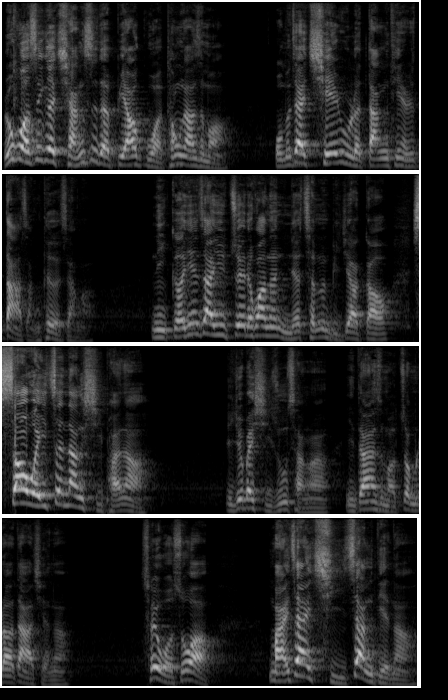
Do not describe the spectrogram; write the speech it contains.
如果是一个强势的标股啊，通常什么？我们在切入的当天是大涨特涨啊，你隔天再去追的话呢，你的成本比较高，稍微震荡洗盘啊，你就被洗出场啊，你当然什么赚不到大钱啊。所以我说啊，买在起涨点啊，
